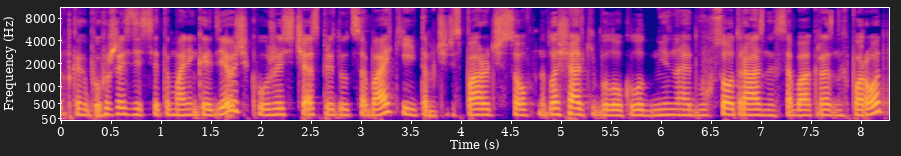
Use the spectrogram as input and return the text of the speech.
Вот как бы уже здесь эта маленькая девочка, уже сейчас придут собаки, и там через пару часов на площадке было около, не знаю, 200 разных собак разных пород.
